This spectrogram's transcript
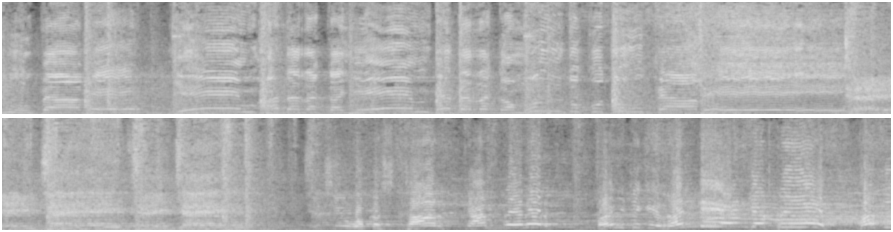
చూపావే? ఏం అదరక ఏం బెదరక ముందుకు చూపావే? ఒక స్టార్ క్యాంపెయినర్ బయటికి రండి అని చెప్పి ప్రతి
